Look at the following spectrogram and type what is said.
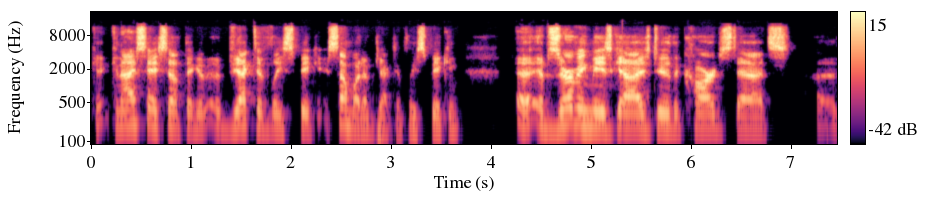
Can, can I say something objectively speaking, somewhat objectively speaking? Uh, observing these guys do the card stats, uh,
